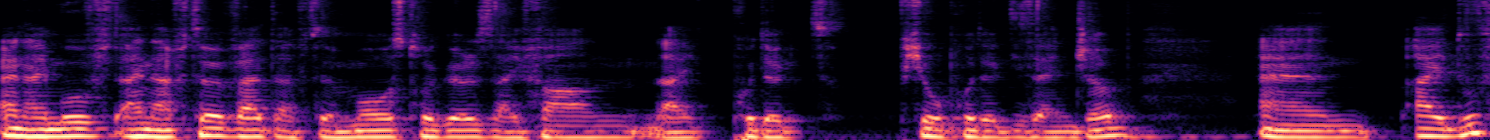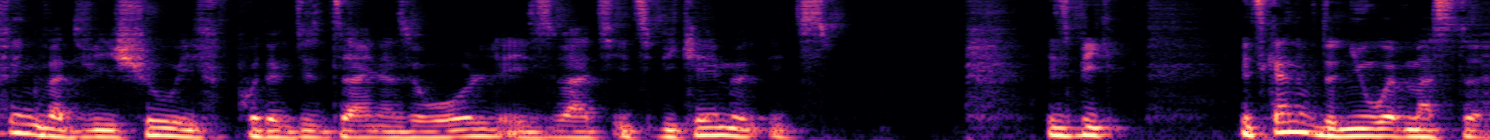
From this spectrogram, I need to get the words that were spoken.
and I moved, and after that, after more struggles, I found like product, pure product design job. And I do think that the issue with product design as a whole is that it's became, a, it's, it's big, it's kind of the new webmaster,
